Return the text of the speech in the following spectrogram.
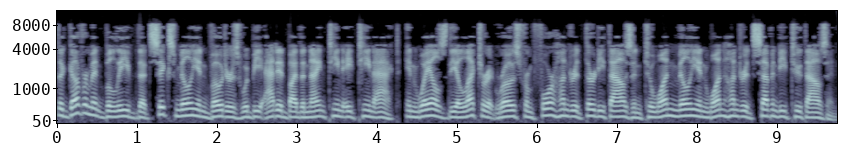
The government believed that 6 million voters would be added by the 1918 Act. In Wales, the electorate rose from 430,000 to 1,172,000.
